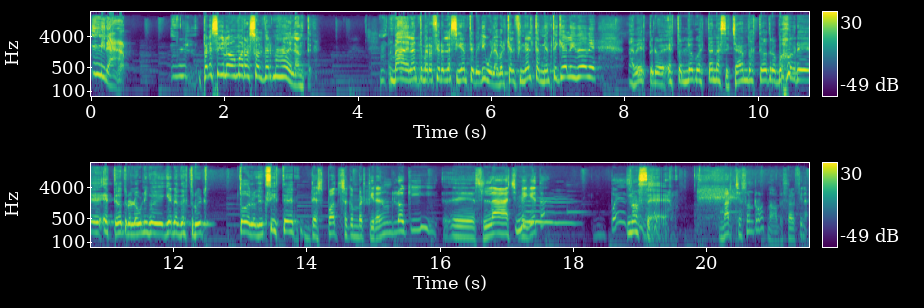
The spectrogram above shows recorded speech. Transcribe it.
Mira, parece que lo vamos a resolver más adelante. Más adelante me refiero a la siguiente película, porque al final también te queda la idea de, a ver, pero estos locos están acechando a este otro pobre, este otro lo único que quiere es destruir todo lo que existe. ¿The Spot se convertirá en un Loki eh, slash Vegeta? Pues. No sé. Marcha es un robot. No, empezó al final.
